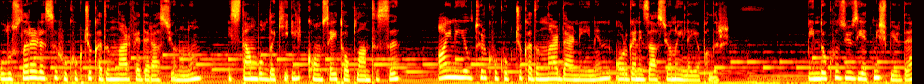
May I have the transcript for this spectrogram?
Uluslararası Hukukçu Kadınlar Federasyonu'nun İstanbul'daki ilk konsey toplantısı aynı yıl Türk Hukukçu Kadınlar Derneği'nin organizasyonu ile yapılır. 1971'de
